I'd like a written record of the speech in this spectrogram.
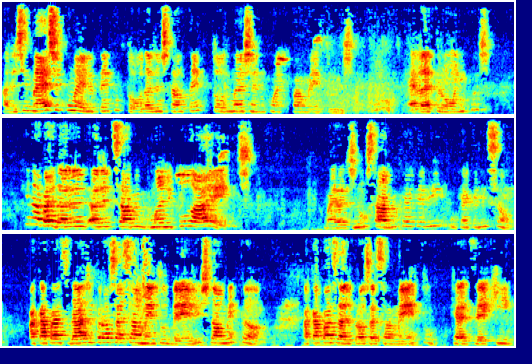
A gente mexe com ele o tempo todo, a gente está o tempo todo mexendo com equipamentos eletrônicos, que na verdade a gente sabe manipular eles. Mas a gente não sabe o que é que, ele, o que, é que eles são. A capacidade de processamento deles está aumentando. A capacidade de processamento quer dizer que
